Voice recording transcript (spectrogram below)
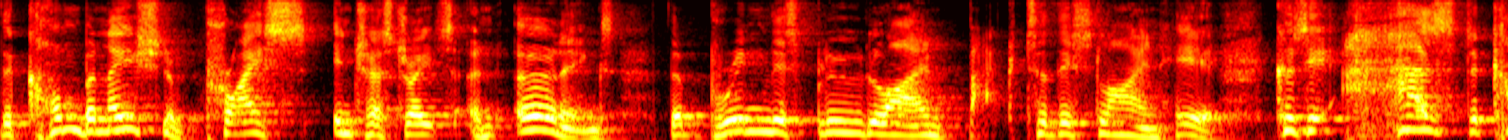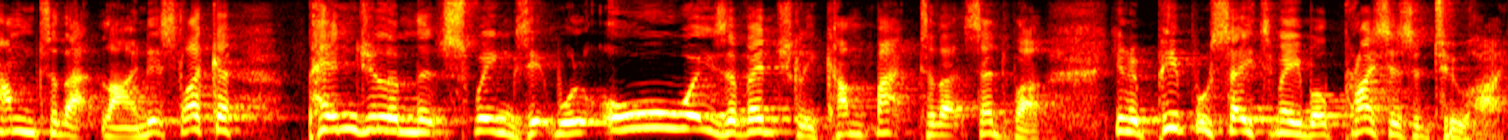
the combination of price, interest rates, and earnings that bring this blue line back to this line here, because it has to come to that line. It's like a pendulum that swings. It will always eventually come back to that center part. You know, people say to me, well, prices are too high.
